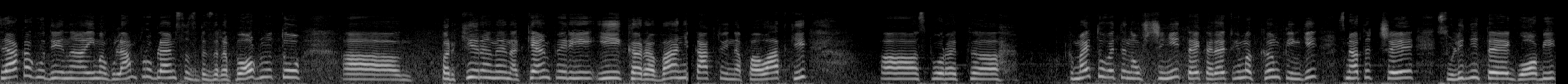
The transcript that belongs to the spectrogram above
всяка година има голям проблем с безработното а, паркиране на кемпери и каравани, както и на палатки. А, според а, кметовете на общините, където има къмпинги, смятат, че солидните глоби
